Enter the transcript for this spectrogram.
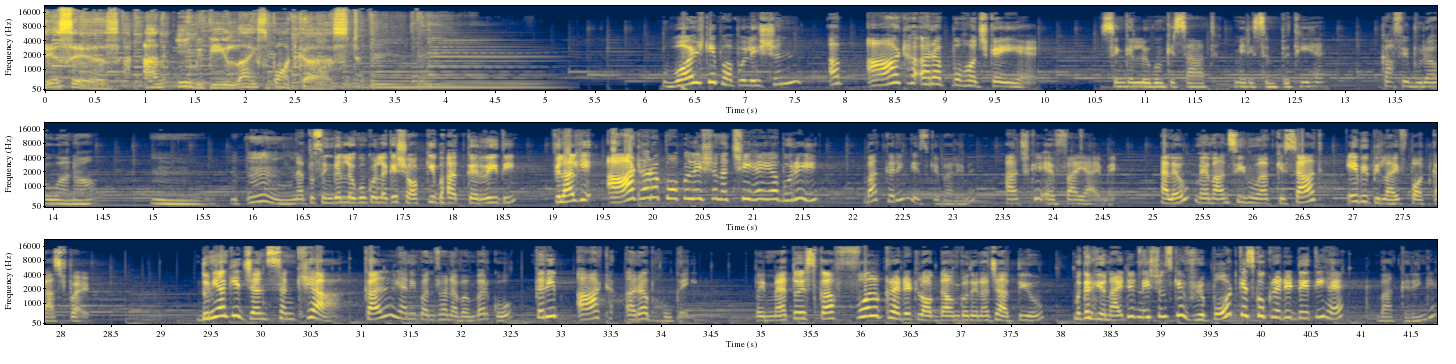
This is an ABP live podcast world की population अब आठ अरब पहुँच गई है। सिंगल लोगों के साथ मेरी सिंपथी है। काफ़ी बुरा हुआ ना। हम्म, हम्म, मैं तो सिंगल लोगों को लगे शौक की बात कर रही थी। फ़िलहाल की आठ अरब पॉपुलेशन अच्छी है या बुरी? बात करेंगे इसके बारे में आज के FII में। हेलो मैं मानसी हूँ आपके साथ एबीपी लाइव पॉडकास्ट पर। दुनिया की जनसंख्या कल यानी 15 नवंबर को करीब आठ अरब हो गई। भाई, मैं तो इसका फुल क्रेडिट लॉकडाउन को देना चाहती हूँ। मगर यूनाइटेड नेशंस की रिपोर्ट किसको क्रेडिट देती है? बात करेंगे।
